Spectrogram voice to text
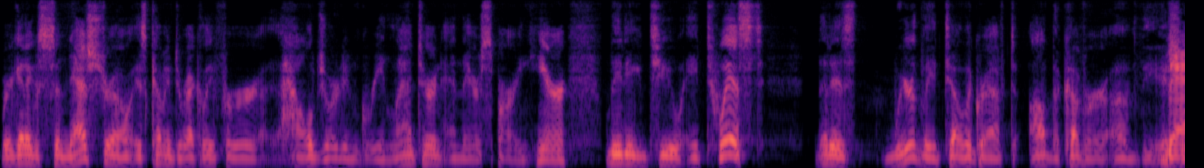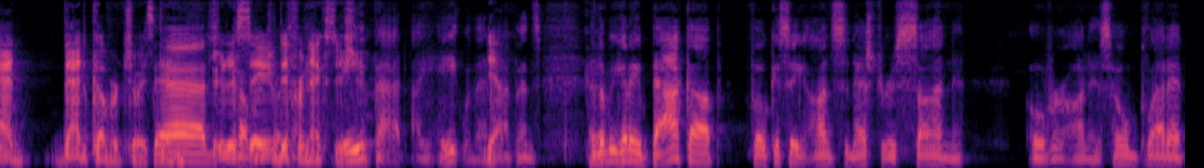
we're getting Sinestro is coming directly for Hal Jordan Green Lantern, and they are sparring here, leading to a twist that is weirdly telegraphed on the cover of the issue. Bad, bad cover choice. Bad. Should have saved choice. it for I next hate issue. that. I hate when that Yeah. happens. And then we get a backup focusing on Sinestro's son over on his home planet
